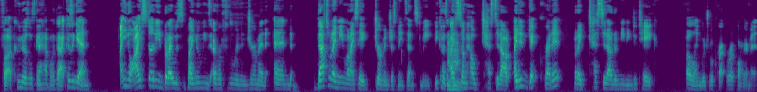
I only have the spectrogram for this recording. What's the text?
"Fuck, who knows what's going to happen with that?" Because again, I you know I studied, but I was by no means ever fluent in German, and that's what I mean when I say German just made sense to me because I Mhm. somehow tested out. I didn't get credit, but I tested out of needing to take a language requ- requirement,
